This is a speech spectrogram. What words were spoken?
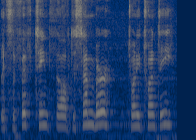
It's the 15th of December 2020.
